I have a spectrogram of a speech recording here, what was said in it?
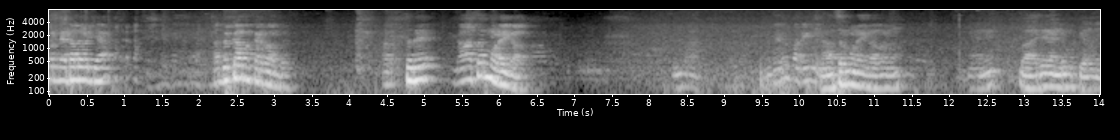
കൊണ്ട് വിളിക്കാം അബ്ദുക്ക മക്കളെ പറമ്പ് അടുത്തത് നാസർ മുളയങ്കാവ് നാസർ മുളയങ്കാവാണ് ഞാൻ ഭാര്യ രണ്ട് കുട്ടികളെ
